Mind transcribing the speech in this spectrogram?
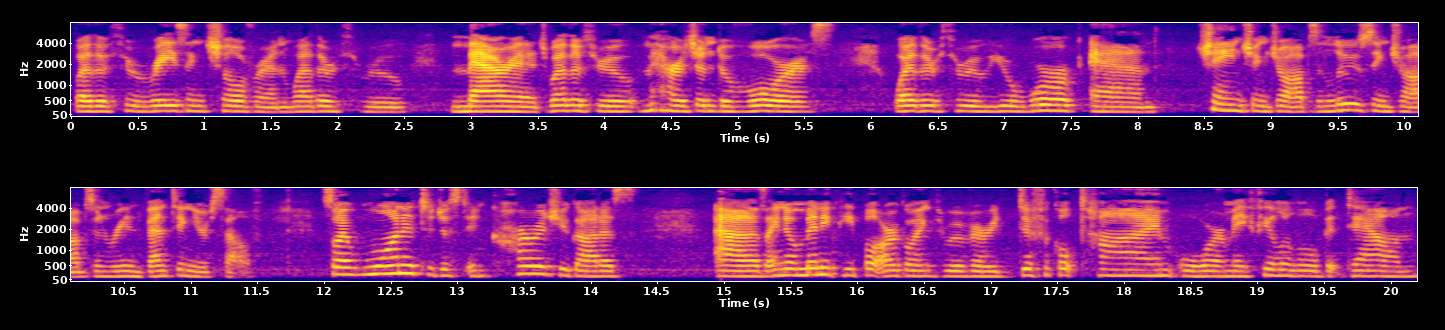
whether through raising children, whether through marriage, whether through marriage and divorce, whether through your work and changing jobs and losing jobs and reinventing yourself so I wanted to just encourage you, Goddess, as I know many people are going through a very difficult time or may feel a little bit down.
